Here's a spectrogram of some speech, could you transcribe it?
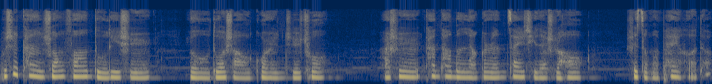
不是看双方独立时有多少过人之处，而是看他们两个人在一起的时候。是怎么配合的？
